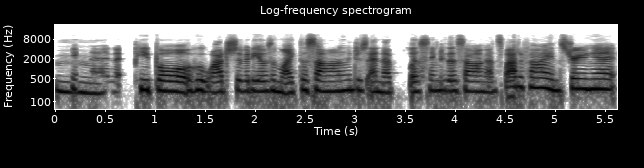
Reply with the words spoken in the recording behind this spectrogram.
Mhm. And people who watch the videos and like the song just end up listening to the song on Spotify and streaming it.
